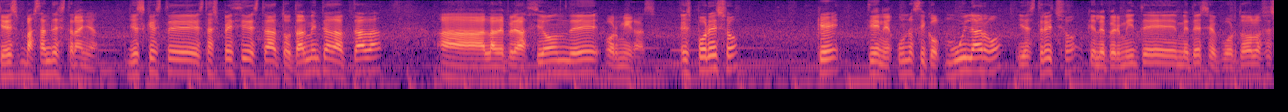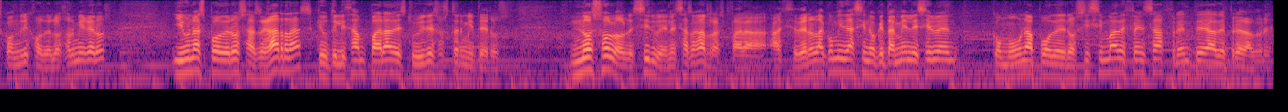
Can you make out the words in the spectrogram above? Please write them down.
que es bastante extraña. Y es que este, esta especie está totalmente adaptada a la depredación de hormigas. Es por eso que tiene un hocico muy largo y estrecho que le permite meterse por todos los escondrijos de los hormigueros y unas poderosas garras que utilizan para destruir esos termiteros. No solo les sirven esas garras para acceder a la comida, sino que también les sirven como una poderosísima defensa frente a depredadores.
